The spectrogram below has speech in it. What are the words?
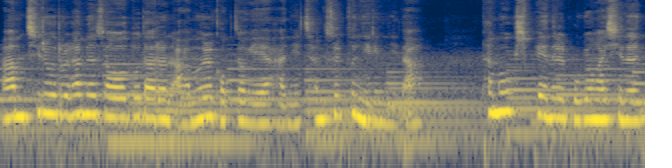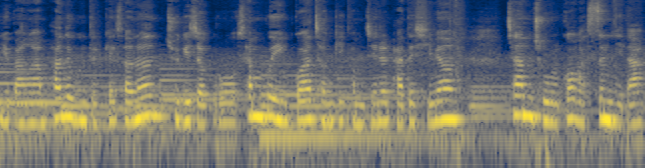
암 치료를 하면서 또 다른 암을 걱정해야 하니 참 슬픈 일입니다. 타모옥시펜을 복용하시는 유방암 환우분들께서는 주기적으로 산부인과 정기 검진을 받으시면 참 좋을 것 같습니다.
